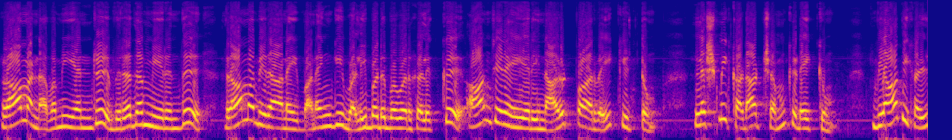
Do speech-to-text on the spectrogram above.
ராமநவமி அன்று விரதம் இருந்து ராமபிரானை வணங்கி வழிபடுபவர்களுக்கு ஆஞ்சநேயரின் அருட்பார்வை கிட்டும். லட்சுமி கடாட்சம் கிடைக்கும். வியாதிகள்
